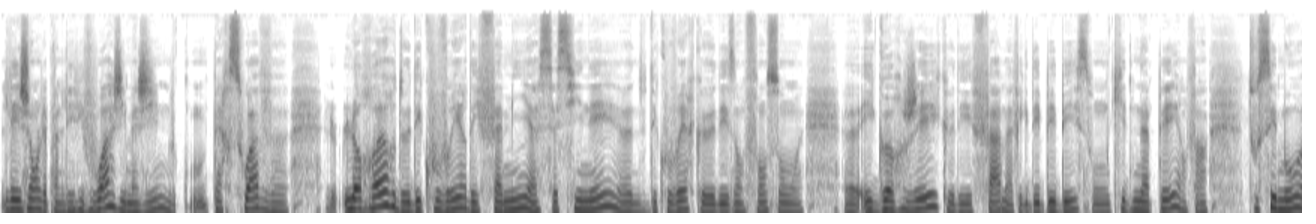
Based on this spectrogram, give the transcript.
les gens, les voix, j'imagine, perçoivent euh, l'horreur de découvrir des familles assassinées, euh, de découvrir que des enfants sont euh, égorgés, que des femmes avec des bébés sont kidnappés. Enfin, tous ces mots,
